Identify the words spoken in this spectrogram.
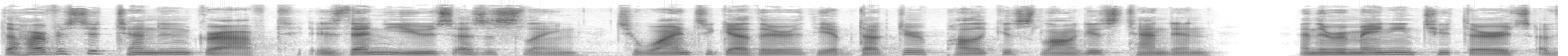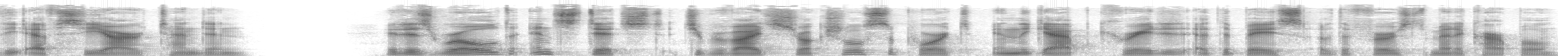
The harvested tendon graft is then used as a sling to wind together the abductor pollicis longus tendon and the remaining two thirds of the FCR tendon. It is rolled and stitched to provide structural support in the gap created at the base of the first metacarpal.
